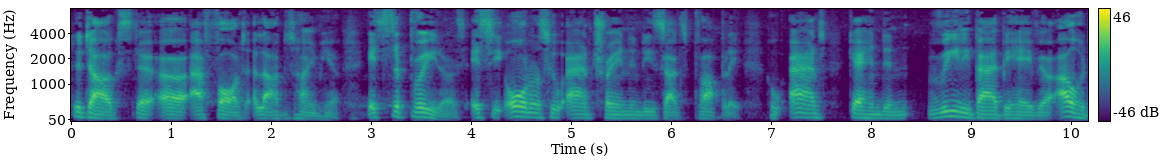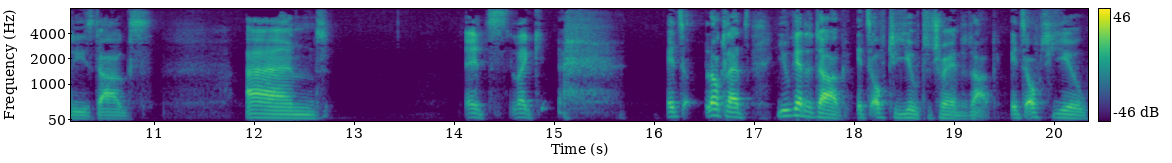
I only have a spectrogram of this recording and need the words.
the dogs that are at fault a lot of the time here. It's the breeders. It's the owners who aren't training these dogs properly, who aren't getting the really bad behaviour out of these dogs. And it's like it's look lads, you get a dog, it's up to you to train the dog. It's up to you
